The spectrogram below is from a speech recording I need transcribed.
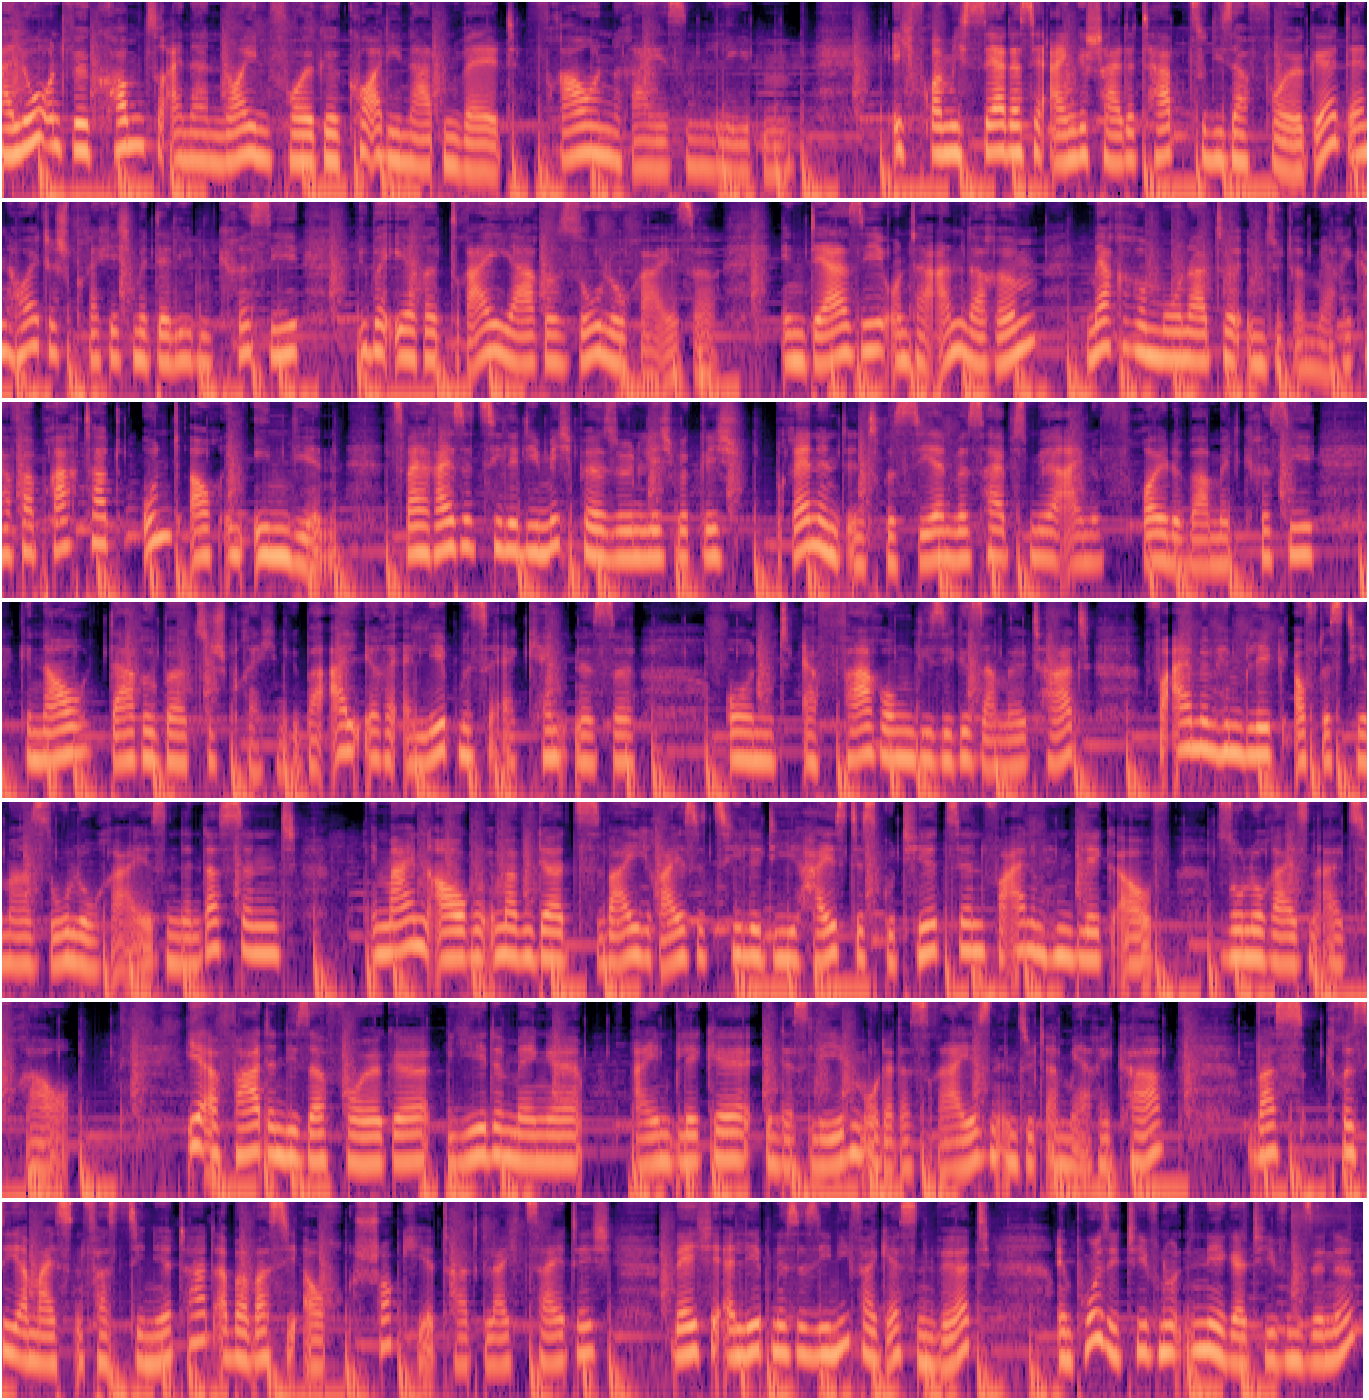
Hallo und willkommen zu einer neuen Folge Koordinatenwelt Frauen reisen leben. Ich freue mich sehr, dass ihr eingeschaltet habt zu dieser Folge, denn heute spreche ich mit der lieben Chrissy über ihre drei Jahre Soloreise, in der sie unter anderem mehrere Monate in Südamerika verbracht hat und auch in Indien. Zwei Reiseziele, die mich persönlich wirklich brennend interessieren, weshalb es mir eine Freude war, mit Chrissy genau darüber zu sprechen, über all ihre Erlebnisse, Erkenntnisse und Erfahrungen, die sie gesammelt hat, vor allem im Hinblick auf das Thema Soloreisen. Denn das sind in meinen Augen immer wieder zwei Reiseziele, die heiß diskutiert sind, vor allem im Hinblick auf Soloreisen als Frau. Ihr erfahrt in dieser Folge jede Menge Einblicke in das Leben oder das Reisen in Südamerika, was Chrissy am meisten fasziniert hat, aber was sie auch schockiert hat gleichzeitig, welche Erlebnisse sie nie vergessen wird, im positiven und negativen Sinne.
